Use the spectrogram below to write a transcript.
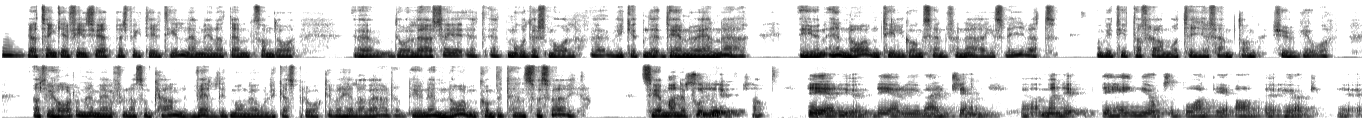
Mm. Jag tänker det finns ju ett perspektiv till, nämligen att den som då, då lär sig ett, ett modersmål, vilket det nu än är, det är ju en enorm tillgång sen för näringslivet om vi tittar framåt 10, 15, 20 år att vi har de här människorna som kan väldigt många olika språk över hela världen. Det är en enorm kompetens för Sverige. Ser man Absolut. Det, på, ja. Det är det ju. Det är det ju verkligen. Men det, det hänger också på att det är av eh, hög, eh,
